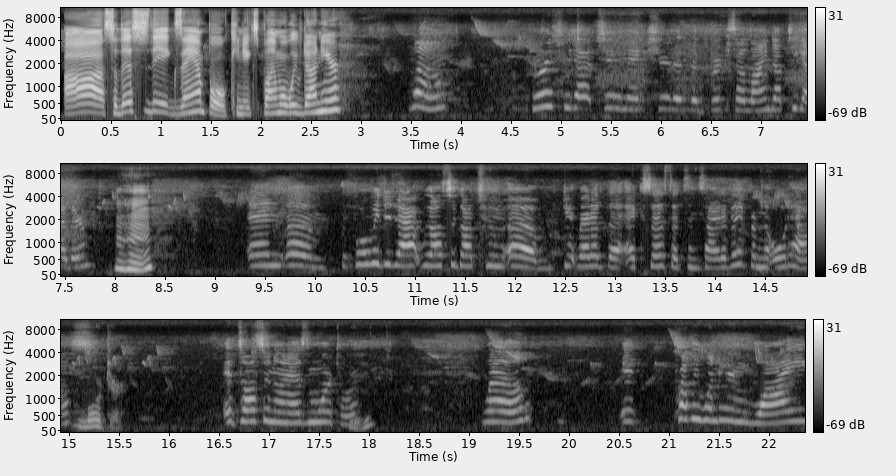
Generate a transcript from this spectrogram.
Ah, so this is the example. Can you explain what we've done here? Well, first we got to make sure that the bricks are lined up together. Mm-hmm. And um, before we did that, we also got to um, get rid of the excess that's inside of it from the old house. Mortar. It's also known as mortar. Mhm. Well, it probably wondering why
